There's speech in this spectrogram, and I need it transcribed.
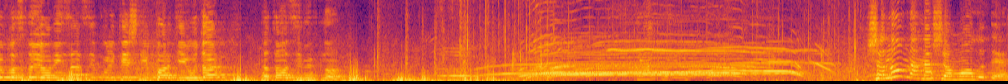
обласної організації політичної партії Удар Наталці Міхно. Шановна наша молоде,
